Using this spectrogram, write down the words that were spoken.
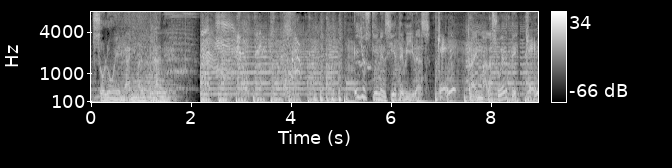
Solo en Animal Planet. Ellos tienen siete vidas. ¿Qué? Traen mala suerte. ¿Qué?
